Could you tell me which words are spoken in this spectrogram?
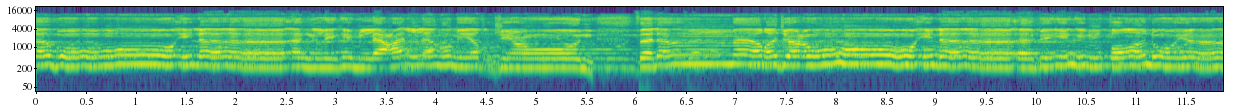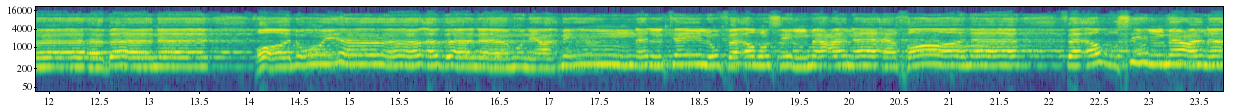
انقلبوا إلى أهلهم لعلهم يرجعون فلما رجعوا إلى أبيهم قالوا يا أبانا قالوا يا أبانا منع منا الكيل فأرسل معنا أخانا فأرسل معنا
